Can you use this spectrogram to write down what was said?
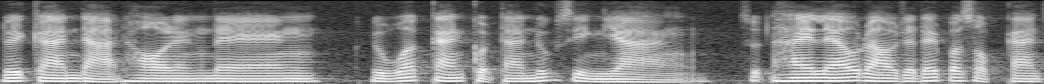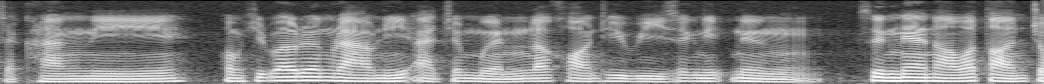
โดยการด่าทอแรงๆหรือว่าการกดดันทุกสิ่งอย่าง สุดท้ายแล้วเราจะได้ประสบการณ์จากครั้งนี้ ผมคิดว่าเรื่องราวนี้อาจจะเหมือนละครทีวีสักนิดหนึ่ง ซึ่งแน่นอนว่าตอนจ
